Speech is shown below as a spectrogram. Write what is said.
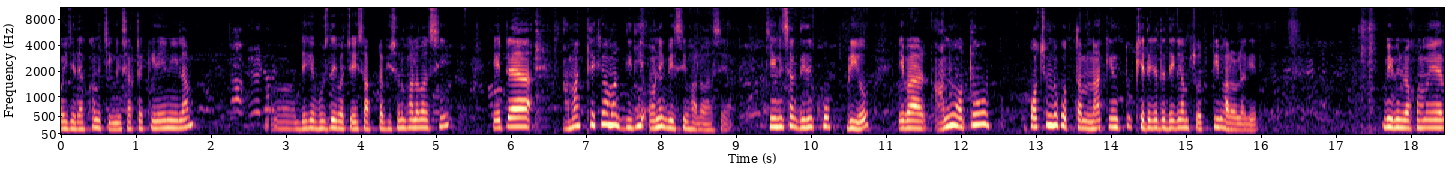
ওই যে দেখো আমি চিংড়ি শাকটা কিনে নিলাম। দেখে বুঝতেই পারছ, এই শাকটা ভীষণ ভালোবাসি। এটা আমার থেকেও আমার দিদি অনেক বেশি ভালোবাসে। চিংড়ি শাক দিদির খুব প্রিয়। এবার আমি অত পছন্দ করতাম না, কিন্তু খেতে খেতে দেখলাম সত্যি ভালো লাগে। বিভিন্ন রকমের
